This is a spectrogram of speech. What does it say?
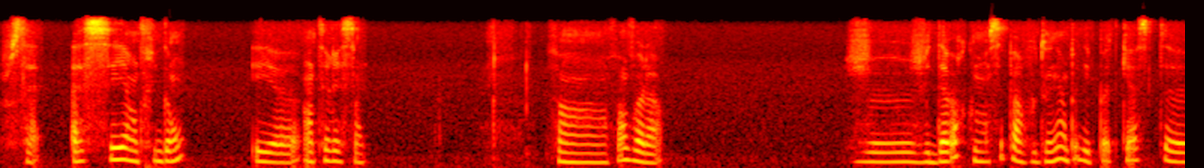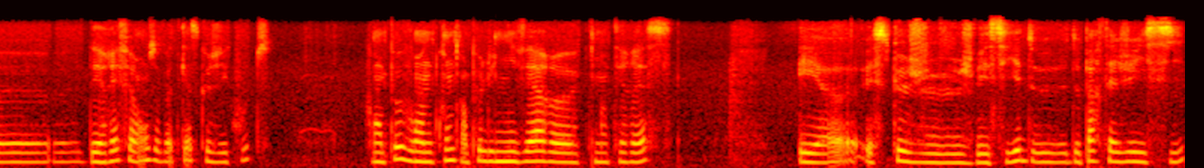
je trouve ça assez intriguant et euh, intéressant. Enfin, voilà. Je, vais d'abord commencer par vous donner un peu des podcasts, euh, des références de podcasts que j'écoute pour un peu vous rendre compte un peu l'univers euh, qui m'intéresse. Et euh, est-ce que je, vais essayer de partager ici?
